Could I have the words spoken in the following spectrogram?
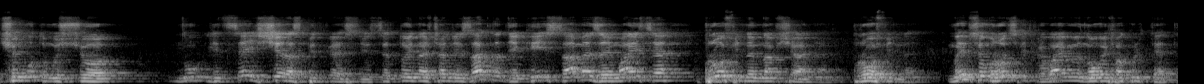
Чому? Тому що ну, ліцей, ще раз підкреслюю, це той навчальний заклад, який саме займається профільним навчанням. Профільне. Ми в цьому році відкриваємо новий факультет.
